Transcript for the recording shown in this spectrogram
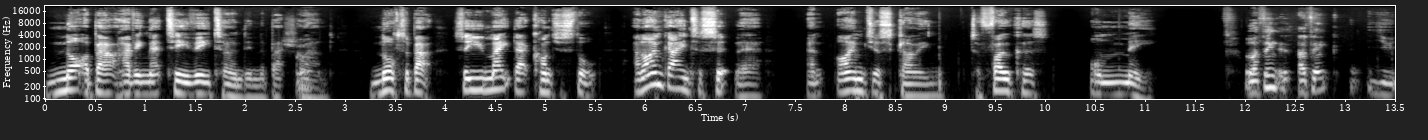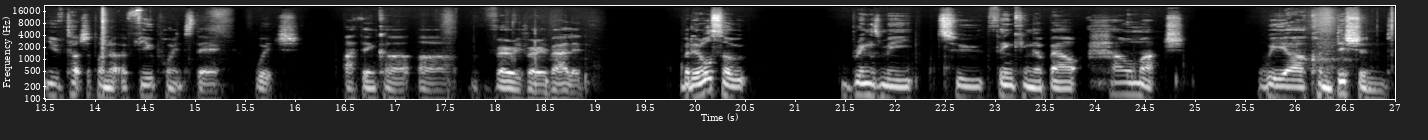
not about having that TV turned in the background, not about. So you make that conscious thought, and I'm going to sit there and I'm just going to focus on me. Well, I think I think you you've touched upon a, few points there, which I think are are very very valid. But it also brings me to thinking about how much we are conditioned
